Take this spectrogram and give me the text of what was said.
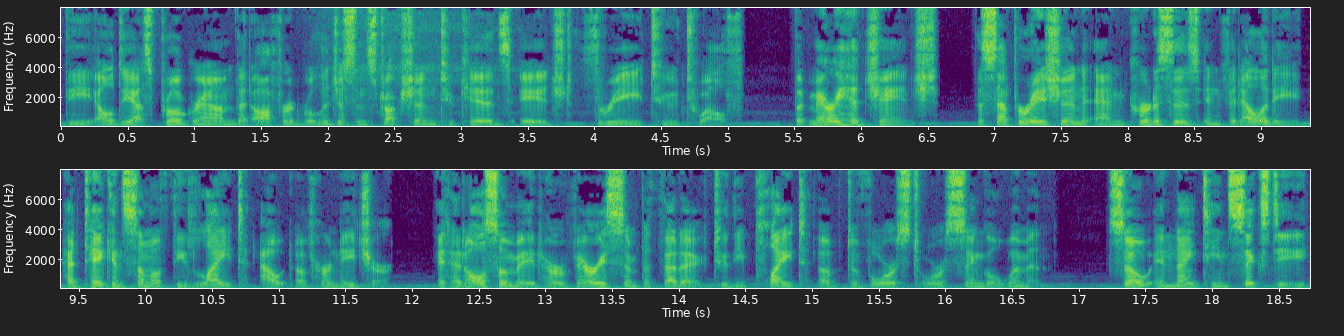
the LDS program that offered religious instruction to kids aged 3 to 12. But Mary had changed. The separation and Curtis's infidelity had taken some of the light out of her nature. It had also made her very sympathetic to the plight of divorced or single women. So in 1960,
